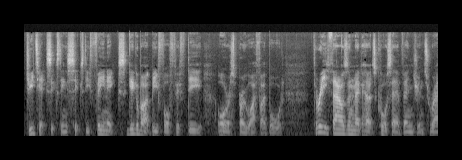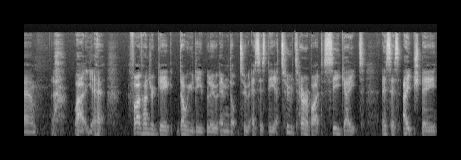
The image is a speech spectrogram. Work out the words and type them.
GTX 1660 Phoenix, Gigabyte B450 Aorus Pro Wi-Fi board, 3000 MHz Corsair Vengeance RAM. well, yeah. 500 gig WD Blue M.2 SSD, a 2 terabyte Seagate SSHD,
